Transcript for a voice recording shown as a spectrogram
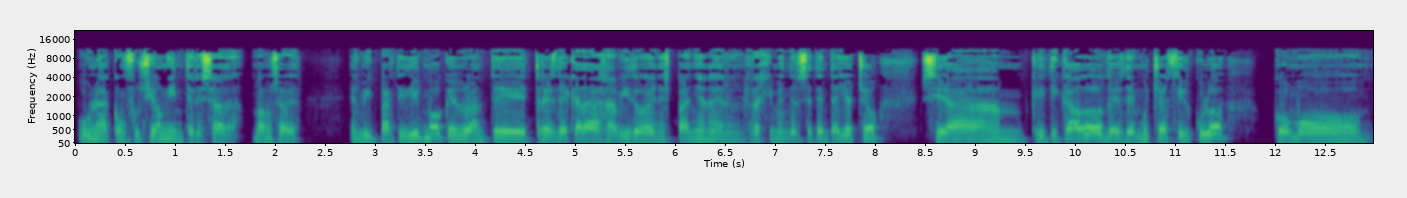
una confusión interesada. Vamos a ver. El bipartidismo que durante tres décadas ha habido en España, en el régimen del 78, se ha mm, criticado desde muchos círculos como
